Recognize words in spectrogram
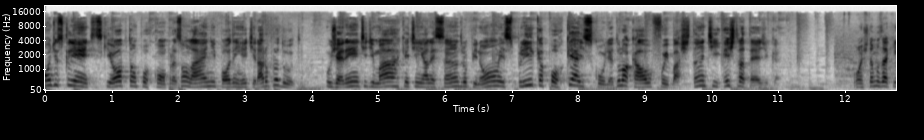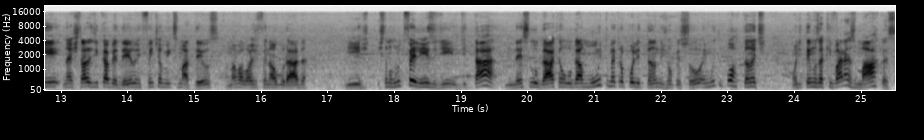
onde os clientes que optam por compras online podem retirar o produto. O gerente de marketing Alessandro Pinon explica por que a escolha do local foi bastante estratégica. Bom, estamos aqui na estrada de Cabedelo, em frente ao Mix Mateus. A nova loja foi inaugurada e estamos muito felizes de, de estar nesse lugar, que é um lugar muito metropolitano de João Pessoa e muito importante, onde temos aqui várias marcas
